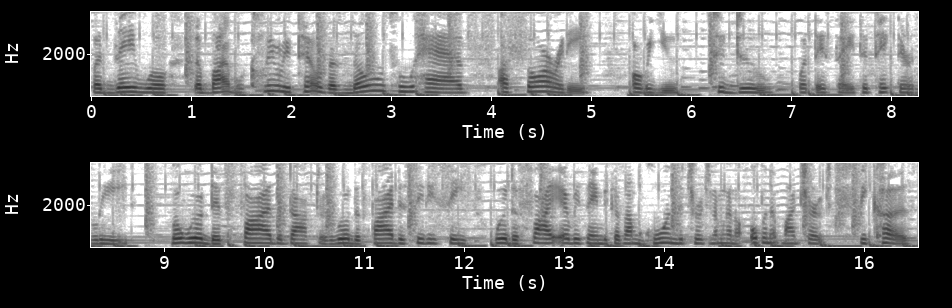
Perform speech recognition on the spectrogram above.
but they will, the Bible clearly tells us those who have authority over you to do what they say, to take their lead. But we'll defy the doctors, we'll defy the CDC, we'll defy everything because I'm going to church and I'm going to open up my church because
